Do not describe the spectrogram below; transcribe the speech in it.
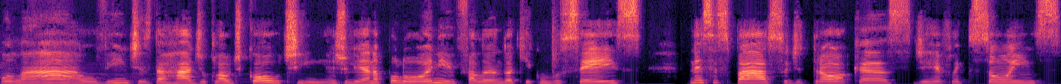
Olá, ouvintes da Rádio Cloud Coaching. É Juliana Poloni falando aqui com vocês nesse espaço de trocas, de reflexões.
